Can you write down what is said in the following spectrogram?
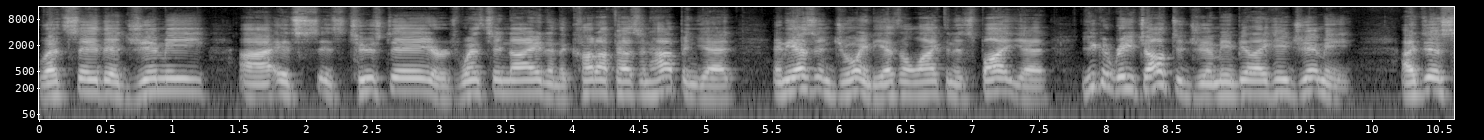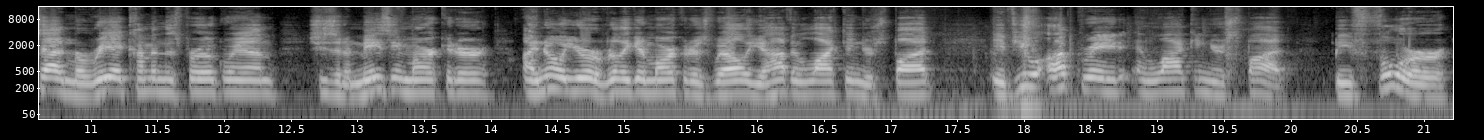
Let's say that Jimmy, uh, it's it's Tuesday or it's Wednesday night, and the cutoff hasn't happened yet, and he hasn't joined. He hasn't locked in his spot yet. You can reach out to Jimmy and be like, "Hey, Jimmy, I just had Maria come in this program. She's an amazing marketer. I know you're a really good marketer as well. You haven't locked in your spot. If you upgrade and lock in your spot before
